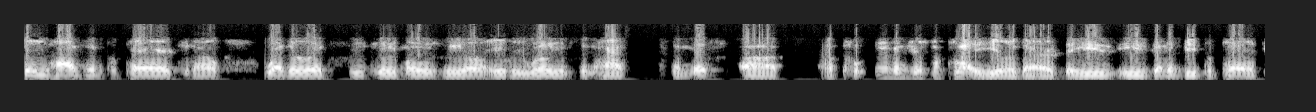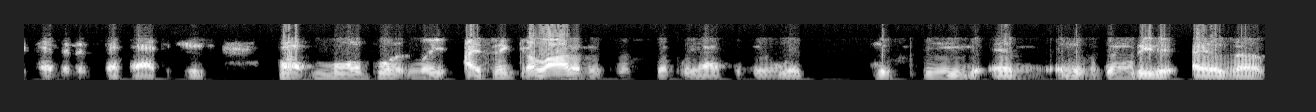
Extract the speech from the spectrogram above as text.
to have him prepared. You know, whether it's C.J. Mosley or Avery Williamson has to miss uh, a, even just a play here or there. He's he's going to be prepared to come in and set packages. But more importantly, I think a lot of it just simply has to do with his speed and his ability to, as a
